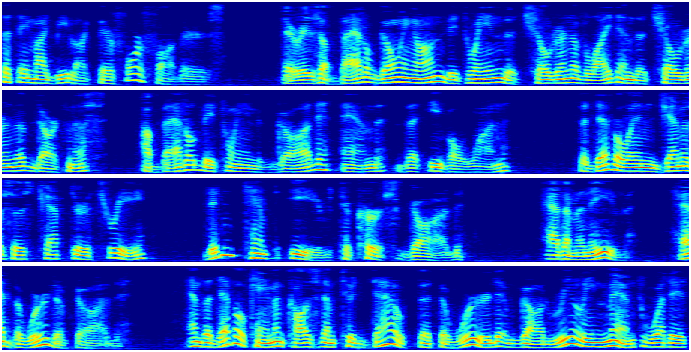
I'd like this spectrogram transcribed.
that they might be like their forefathers. There is a battle going on between the children of light and the children of darkness, a battle between God and the evil one. The devil in Genesis chapter 3 didn't tempt Eve to curse God. Adam and Eve had the Word of God. And the devil came and caused them to doubt that the Word of God really meant what it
